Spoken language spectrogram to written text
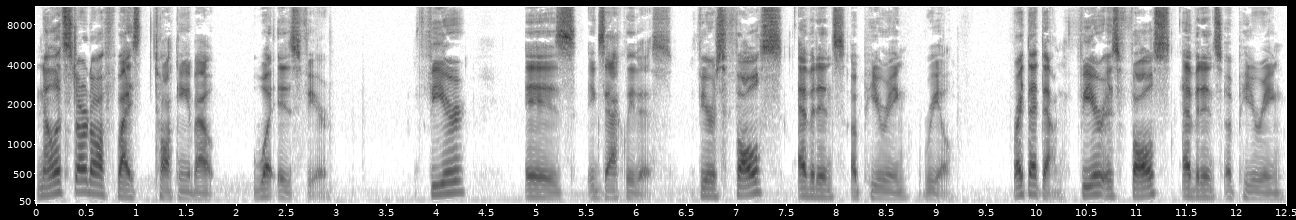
Now, let's start off by talking about what is fear. Fear is exactly this fear is false evidence appearing real. Write that down. Fear is false evidence appearing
